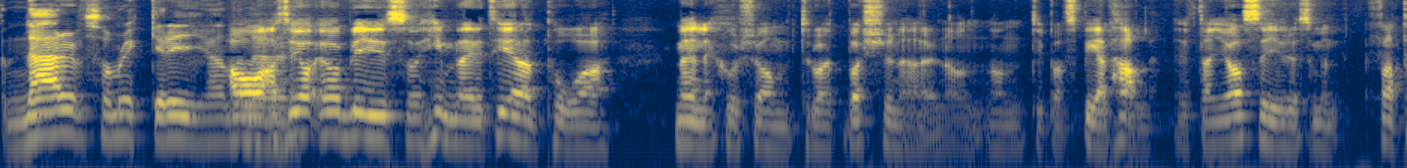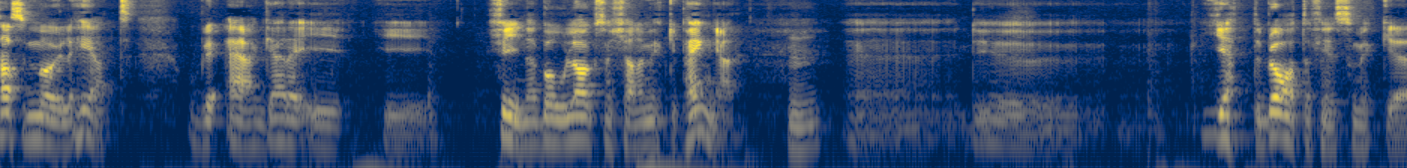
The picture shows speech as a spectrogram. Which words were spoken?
Nerv som rycker i en? Ja, eller? alltså jag, jag blir ju så himla irriterad på människor som tror att börsen är någon, någon typ av spelhall. Utan jag ser det som en fantastisk möjlighet att bli ägare i, i fina bolag som tjänar mycket pengar. Mm. Eh, Det är ju jättebra att det finns så mycket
